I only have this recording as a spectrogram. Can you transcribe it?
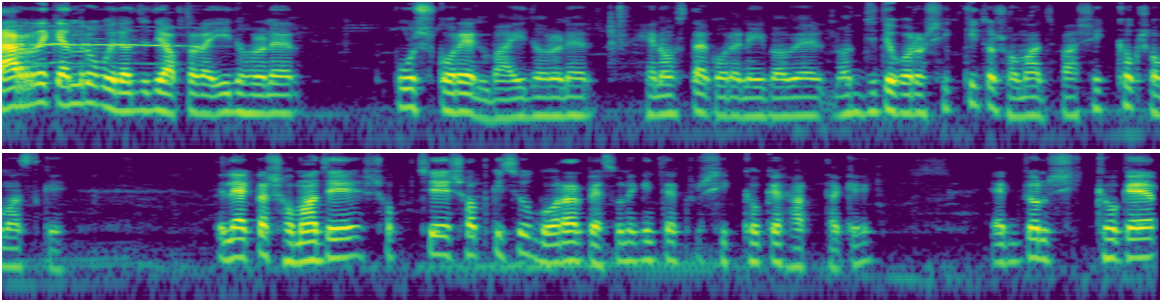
তাররে কেন্দ্র করে যদি আপনারা এই ধরনের পোস্ট করেন বা এই ধরনের হেনস্থা করেন, এইভাবে লজ্জিত করেন শিক্ষিত সমাজ বা শিক্ষক সমাজকে, তাহলে একটা সমাজে সবচেয়ে সব কিছু গড়ার পেছনে কিন্তু একজন শিক্ষকের হাত থাকে। একজন শিক্ষকের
